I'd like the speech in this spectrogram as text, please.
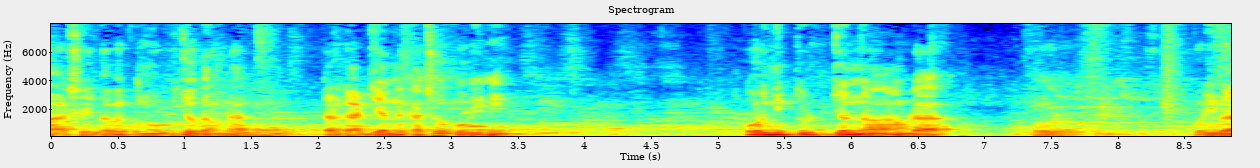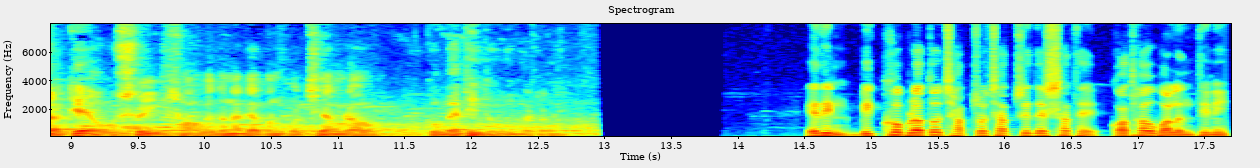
বা সেইভাবে কোনো অভিযোগ আমরা তার গার্জিয়ানের কাছেও করিনি। ওর মৃত্যুর জন্য আমরা ওর পরিবারকে অবশ্যই সমবেদনা জ্ঞাপন করছি আমরাও খুব ব্যথিত ওই ঘটনায়। এদিন বিক্ষোভরত ছাত্রছাত্রীদের সাথে কথাও বলেন তিনি।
